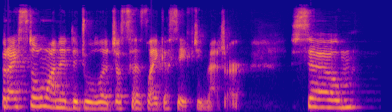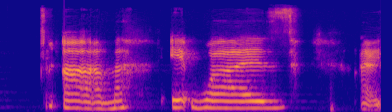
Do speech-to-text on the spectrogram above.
But i still wanted the doula just as like a safety measure. So um it was i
